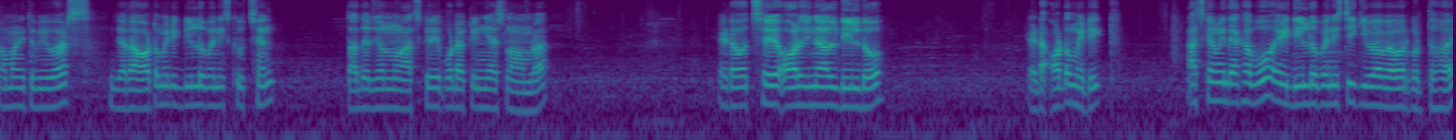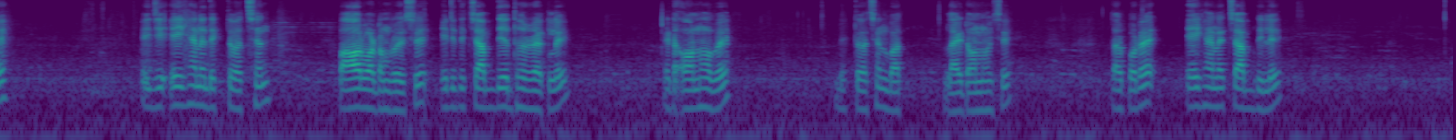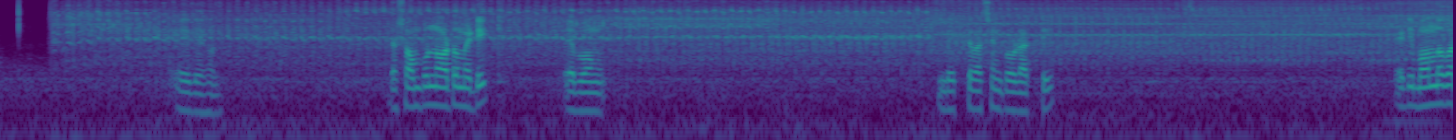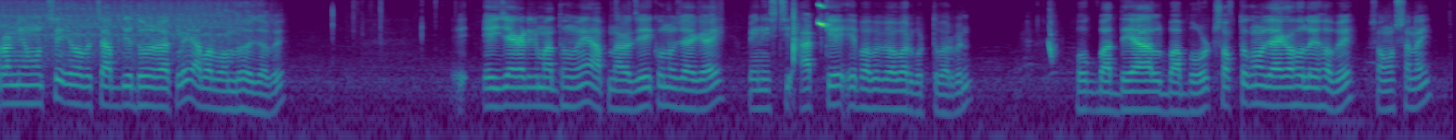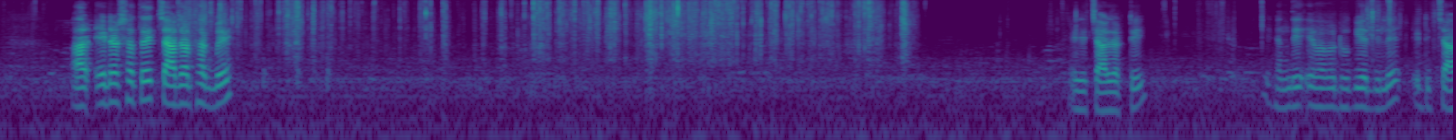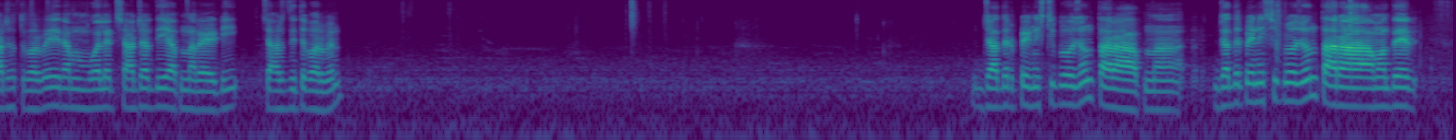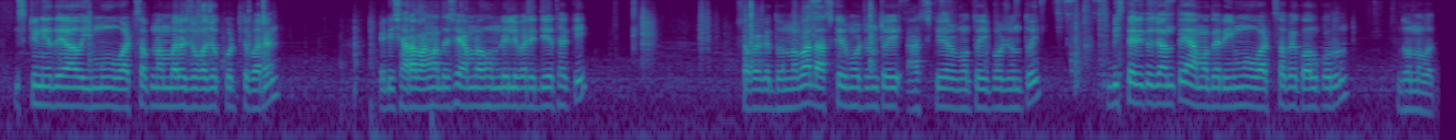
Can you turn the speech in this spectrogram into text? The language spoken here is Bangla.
সম্মানিত ভিউয়ার্স যারা অটোমেটিক ডিল্ডো পেনিস খুঁজছেন, তাদের জন্য আজকের এই প্রোডাক্টটি নিয়ে আসলাম আমরা। এটা হচ্ছে অরিজিনাল ডিলডো এটা অটোমেটিক আজকে আমি দেখাবো এই ডিল্ডো পেনিসটি কীভাবে ব্যবহার করতে হয়। এই যে এইখানে দেখতে পাচ্ছেন পাওয়ার বাটন রয়েছে। এটিতে চাপ দিয়ে ধরে রাখলে এটা অন হবে। দেখতে পাচ্ছেন বা লাইট অন হয়েছে। তারপরে এইখানে চাপ দিলে এই দেখুন। এটা সম্পূর্ণ অটোমেটিক এবং দেখতে পাচ্ছেন প্রোডাক্টটি এটি বন্ধ করার নিয়ম হচ্ছে এভাবে চাপ দিয়ে ধরে রাখলে আবার বন্ধ হয়ে যাবে। এই জায়গাটির মাধ্যমে আপনারা যে কোনো জায়গায় পেনিসটি আটকে এভাবে ব্যবহার করতে পারবেন। হোক বা দেয়াল বা বোর্ড শক্ত কোনো জায়গা হলে হবে, সমস্যা নাই। আর এটার সাথে চার্জার থাকবে। এই যে চার্জারটি এখান দিয়ে এভাবে ঢুকিয়ে দিলে এটি চার্জ হতে পারবে। এরকম মোবাইলের চার্জার দিয়ে আপনারা এটি চার্জ দিতে পারবেন। যাদের পেনিসটি প্রয়োজন, তারা আপনার যাদের পেনিসটি প্রয়োজন, তারা আমাদের স্ক্রিনে দেওয়া ইমো হোয়াটসঅ্যাপ নাম্বারে যোগাযোগ করতে পারেন। এটি সারা বাংলাদেশে আমরা হোম ডেলিভারি দিয়ে থাকি। সবাইকে ধন্যবাদ। আজকের পর্যন্তই আজকের মতো এই পর্যন্তই। বিস্তারিত জানতে আমাদের ইমো হোয়াটসঅ্যাপে কল করুন। ধন্যবাদ।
